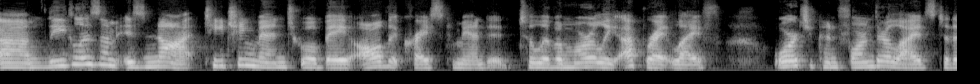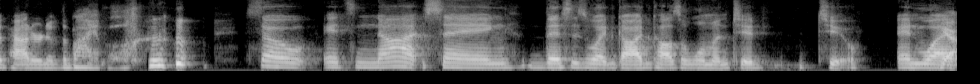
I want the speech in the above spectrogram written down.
Um, legalism is not teaching men to obey all that Christ commanded, to live a morally upright life, or to conform their lives to the pattern of the Bible. So it's not saying this is what God calls a woman to to and what Yeah.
